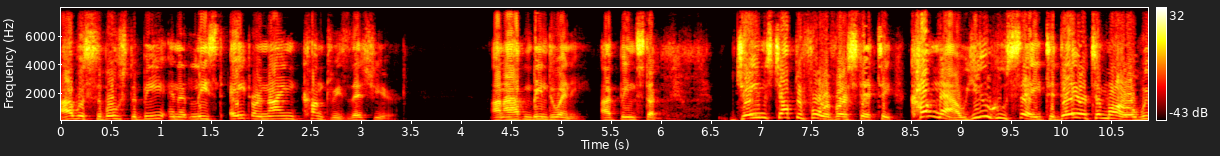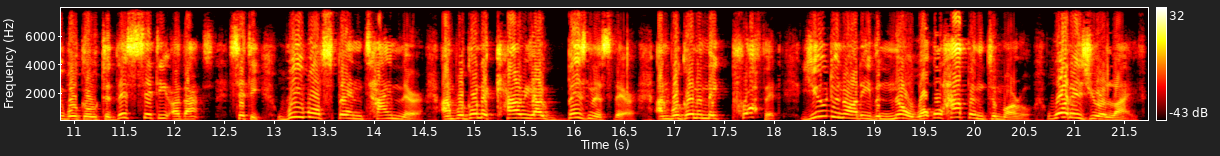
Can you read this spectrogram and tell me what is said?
I was supposed to be in at least eight or nine countries this year. And I haven't been to any. I've been stuck. James chapter 4 verse 13. Come now, you who say today or tomorrow we will go to this city or that city. We will spend time there and we're going to carry out business there and we're going to make profit. You do not even know what will happen tomorrow. What is your life?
